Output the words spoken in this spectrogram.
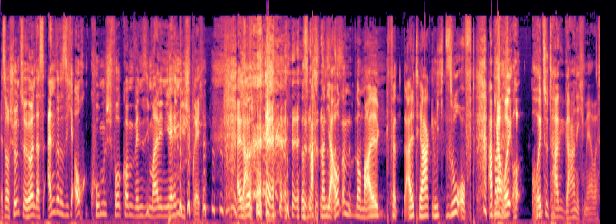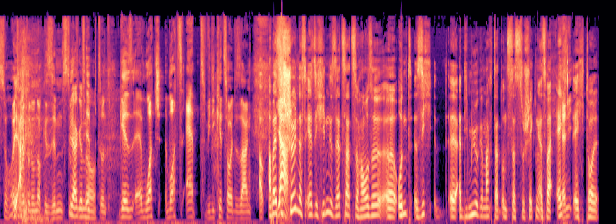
ist auch schön zu hören, dass andere sich auch komisch vorkommen, wenn sie mal in ihr Handy sprechen. Also, Das macht man ja auch im normalen Alltag nicht so oft. Aber ja, heu, heu- heutzutage gar nicht mehr, weißt du? Heute Ja. wird nur noch gesimst und Ja, genau. und äh, watch, WhatsAppt, wie die Kids heute sagen. Aber es Ja. ist schön, dass er sich hingesetzt hat zu Hause äh, und sich äh, die Mühe gemacht hat, uns das zu schicken. Es war echt, Ja, echt toll.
